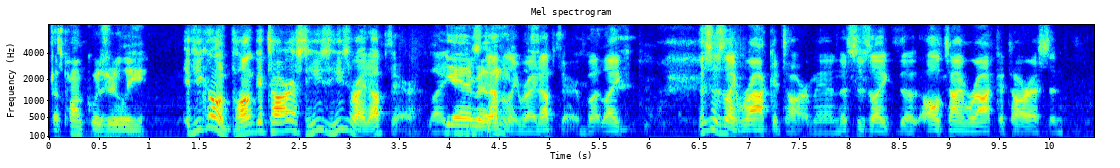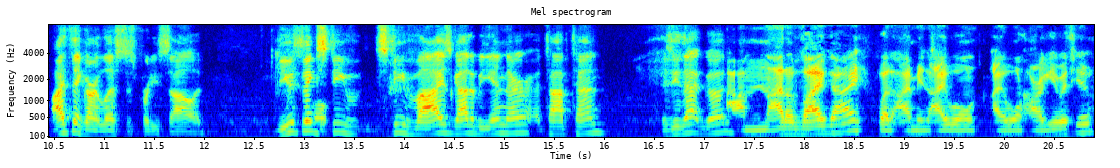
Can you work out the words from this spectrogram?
The punk was really if you go in punk guitarist, he's he's right up there. Like Yeah, he's like- definitely right up there. But like this is like rock guitar, man. This is like the all-time rock guitarist, and I think our list is pretty solid. Do you think Well- Steve Steve Vai's got to be in there at top ten? Is he that good? I'm not a Vai guy, but I mean I won't I won't argue with you.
